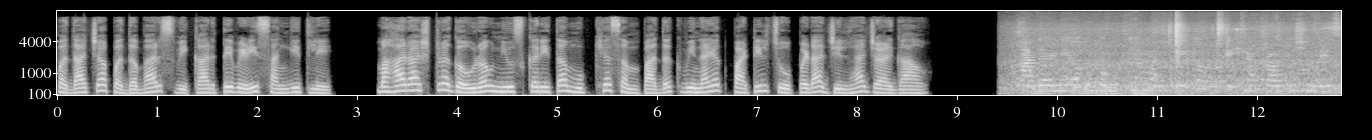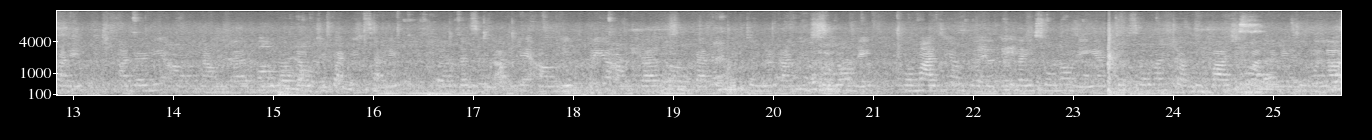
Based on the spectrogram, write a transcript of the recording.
पदाचा पदभार स्वीकारतेवेळी सांगितले. महाराष्ट्र गौरव न्यूजकरिता मुख्य संपादक विनायक पाटील चोपडा जिल्हा जळगाव. आदरणीय उपमुख्यमंत्री एकनाथरावजी शिंदे साहेब आदरणीय आमदार गुलाबरावजी पाटील साहेब तसेच आपले लोकप्रिय आमदार प्राध्यापक चंद्रकांत सोनवणे व माजी आमदार दत्ताई सोनवणे यांच्या सर्वांच्या कृपा आशीर्वादाने जो मला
